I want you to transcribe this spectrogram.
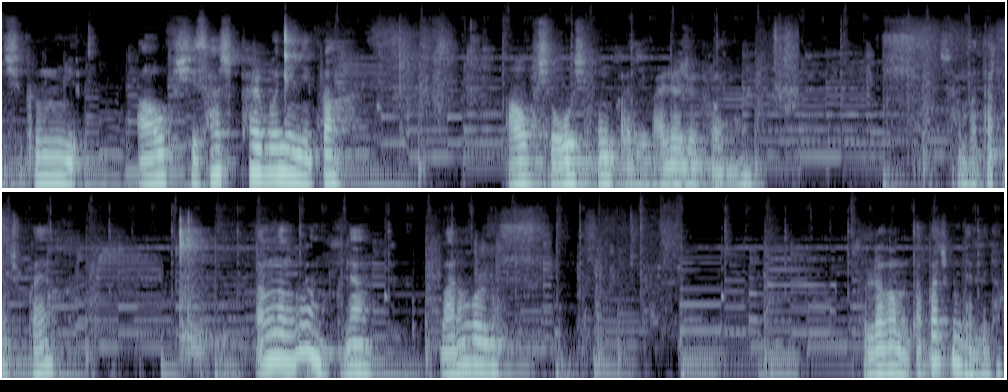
지금 9시 48분이니까 9시 50분까지 말려줄 거예요. 자, 한번 닦아줄까요? 닦는 건 그냥 마른 걸로 돌려가면 닦아주면 됩니다.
